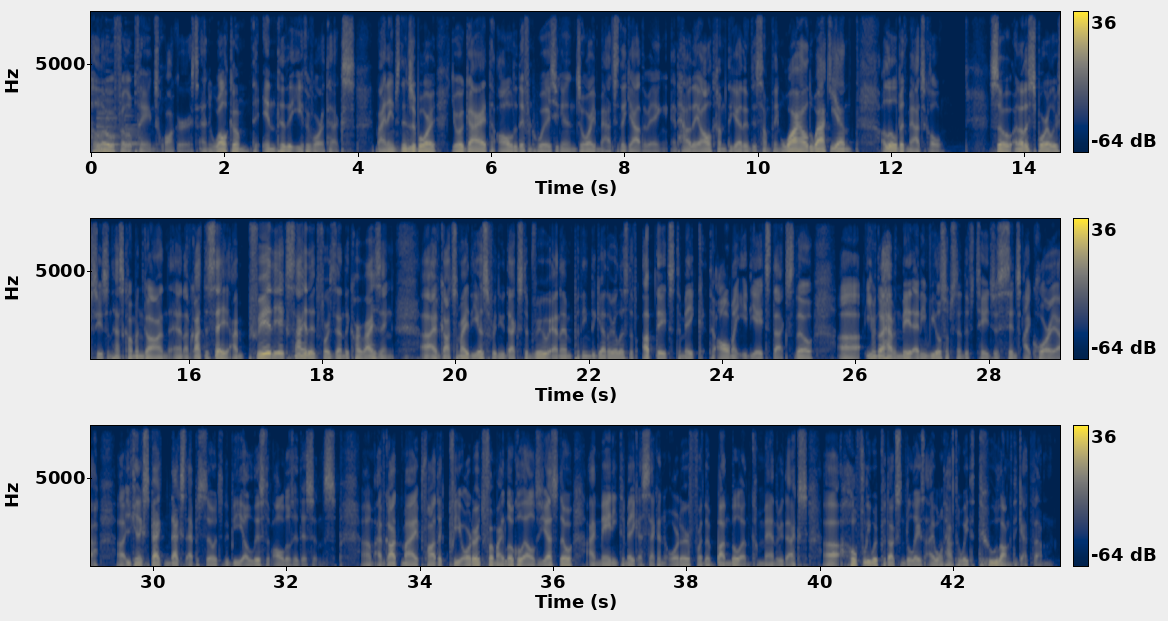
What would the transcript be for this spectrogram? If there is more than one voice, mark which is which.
Speaker 1: Hello, fellow planeswalkers, and welcome to Into the Ether Vortex. My name's Ninja Boy, your guide to all the different ways you can enjoy Magic the Gathering, and how they all come together into something wild, wacky, and a little bit magical. So another spoiler season has come and gone, and I've got to say I'm pretty excited for Zendikar Rising. Uh, I've got some ideas for new decks to brew, and I'm putting together a list of updates to make to all my EDH decks. Though, uh, even though I haven't made any real substantive changes since Ikoria, uh, you can expect next episode to be a list of all those additions. Um, I've got my product pre-ordered for my local LGS, though I may need to make a second order for the bundle and commander decks. Uh, hopefully, with production delays, I won't have to wait too long to get them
